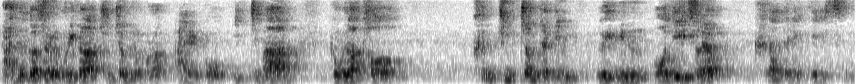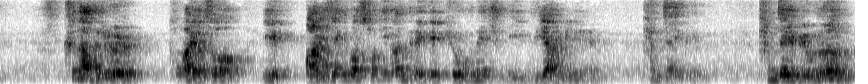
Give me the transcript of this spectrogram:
라는 것을 우리가 중점적으로 알고 있지만 그보다 더 큰 중점적인 의미는 어디 있어요? 큰아들에게 있습니다. 큰아들을 통하여서 이 마리생과 서기관들에게 교훈해 주기 위함이에요. 탕자의 비유. 탕자의 비유는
